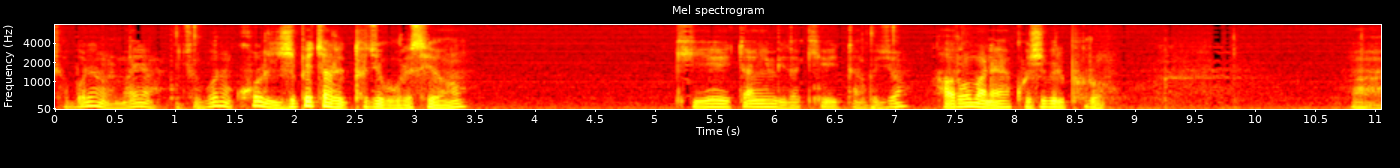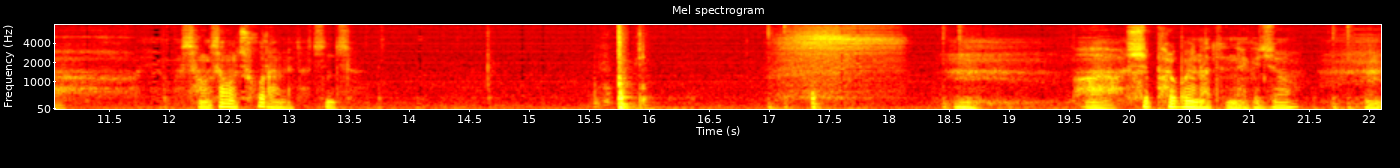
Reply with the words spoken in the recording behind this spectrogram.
저번에는 얼마야? 저번은 콜 20배짜리 터지고 그랬어요. 기회의 땅입니다. 기회의 땅. 그죠? 하루 만에 91%. 아, 상상을 초월합니다. 진짜. 음, 아, 18분이나 됐네. 그죠? 음.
